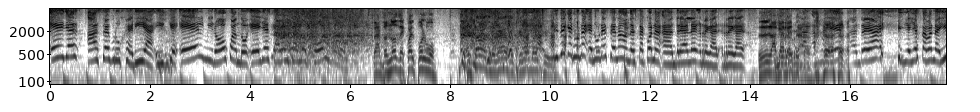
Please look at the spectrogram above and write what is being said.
ella hace brujería y que él miró cuando ella estaba usando polvo. Ah, pues no, ¿de cuál polvo? Se estaba drogando, que no manches. Dice que en una, en una escena donde está con a- a Andrea Le- Rega- Rega- La garreta. Andrea y ella estaban ahí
